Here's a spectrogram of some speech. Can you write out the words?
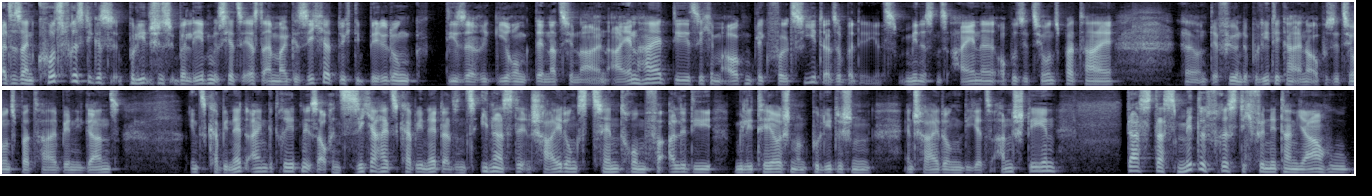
Also sein kurzfristiges politisches Überleben ist jetzt erst einmal gesichert durch die Bildung dieser Regierung der nationalen Einheit, die sich im Augenblick vollzieht, also bei der jetzt mindestens eine Oppositionspartei äh, und der führende Politiker einer Oppositionspartei, Benny Gantz, ins Kabinett eingetreten ist, auch ins Sicherheitskabinett, also ins innerste Entscheidungszentrum für alle die militärischen und politischen Entscheidungen, die jetzt anstehen. Dass das mittelfristig für Netanyahu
